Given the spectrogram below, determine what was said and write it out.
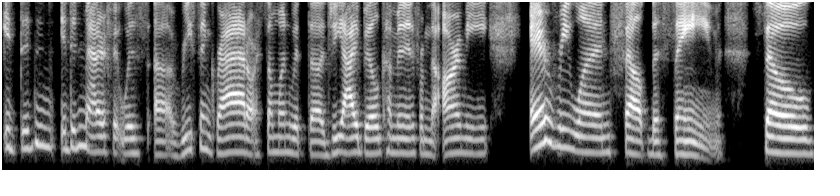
it didn't it didn't matter if it was a recent grad or someone with the GI Bill coming in from the army. Everyone felt the same. So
